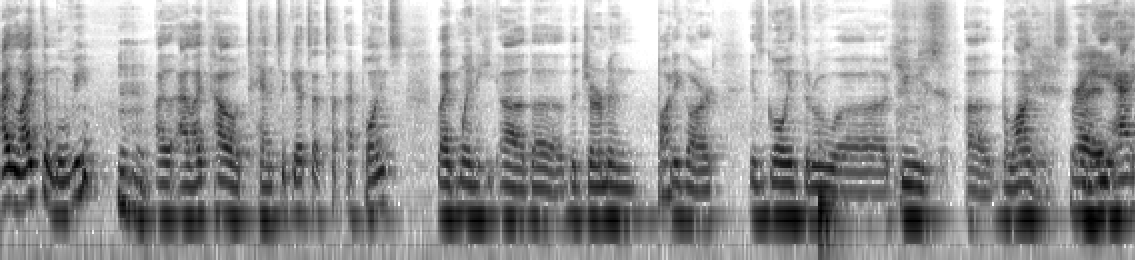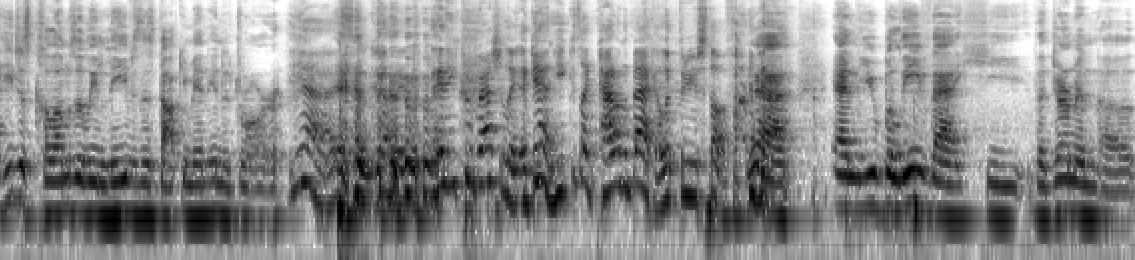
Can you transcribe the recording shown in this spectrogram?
I like the movie. hmm I, I like how tense it gets at, t- at points. Like when he, uh, the the German bodyguard is going through uh, Hugh's uh, belongings, Right. and he ha- he just clumsily leaves this document in a drawer. Yeah, and he congratulates again. He He's like pat on the back. I looked through your stuff. yeah, and you believe that he, the German uh,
